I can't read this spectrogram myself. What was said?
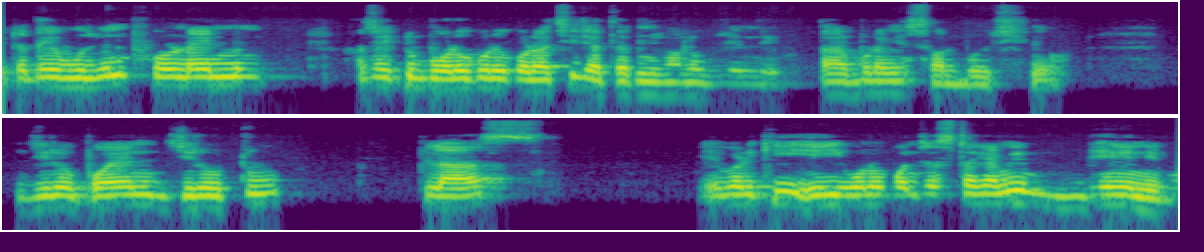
এটা থেকে বলবেন ফোর নাইন আচ্ছা একটু বড় করে করাচ্ছি যাতে আপনি ভালো বুঝেন। দেখুন, তারপরে আমি সলভ বলছি zero point zero two plus এবার কি এই উনপঞ্চাশটাকে আমি ভেঙে নিব।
